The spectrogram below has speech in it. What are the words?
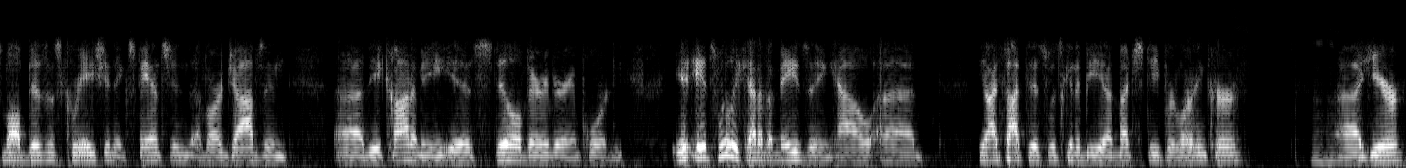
small business creation, expansion of our jobs in uh, the economy is still very, very important. It, it's really kind of amazing how, uh, you know, I thought this was going to be a much steeper learning curve uh-huh. uh, here.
